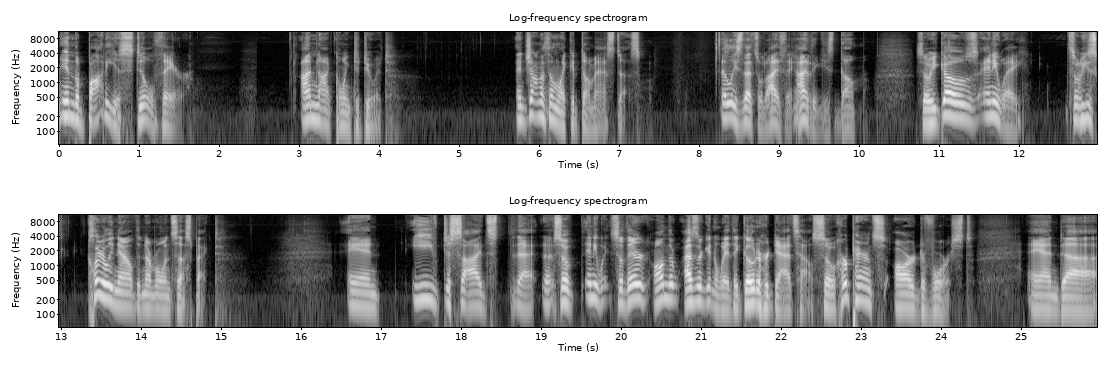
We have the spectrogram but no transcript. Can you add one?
and the body is still there, I'm not going to do it. And Jonathan, like a dumbass, does. At least that's what I think. I think he's dumb. So he goes anyway. So he's clearly now the number one suspect. And Eve decides that. Uh, so anyway, so they're on the as they're getting away, they go to her dad's house. So her parents are divorced, and uh,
